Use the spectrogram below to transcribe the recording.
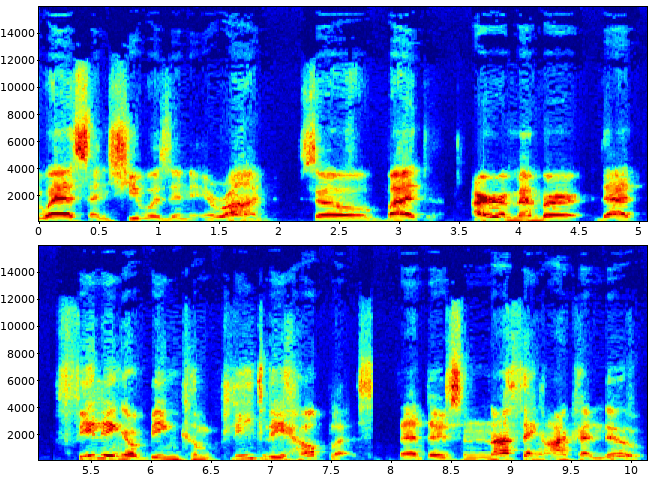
US and she was in Iran. So, but I remember that feeling of being completely helpless, that there's nothing I can do,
